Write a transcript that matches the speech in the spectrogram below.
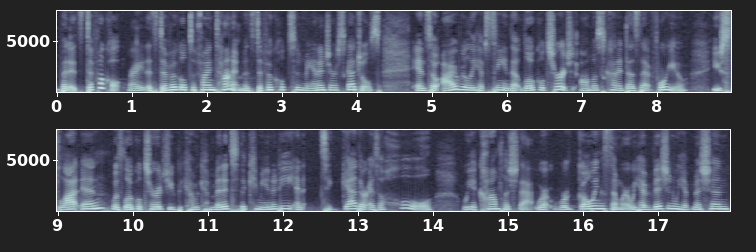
But it's difficult right? It's difficult to find time. It's difficult to manage our schedules. And so i really have seen that local church almost kind of does that for you. You slot in with local church you become committed to the community and together as a whole we accomplish that. We're, we're going somewhere. We have vision, we have mission,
